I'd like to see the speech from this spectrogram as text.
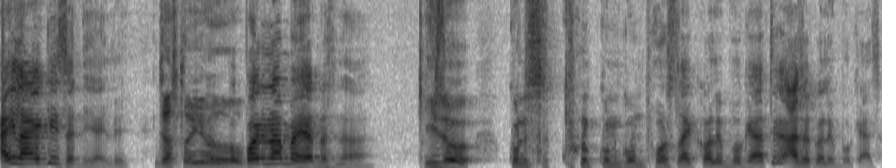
आइलागेकै छ नि अहिले। जस्तो यो परिणाममा हेर्नुहोस् न हिजो कुन कुन कुन फोर्सलाई कसले बोकेको थियो आज कसले बोकेको छ?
